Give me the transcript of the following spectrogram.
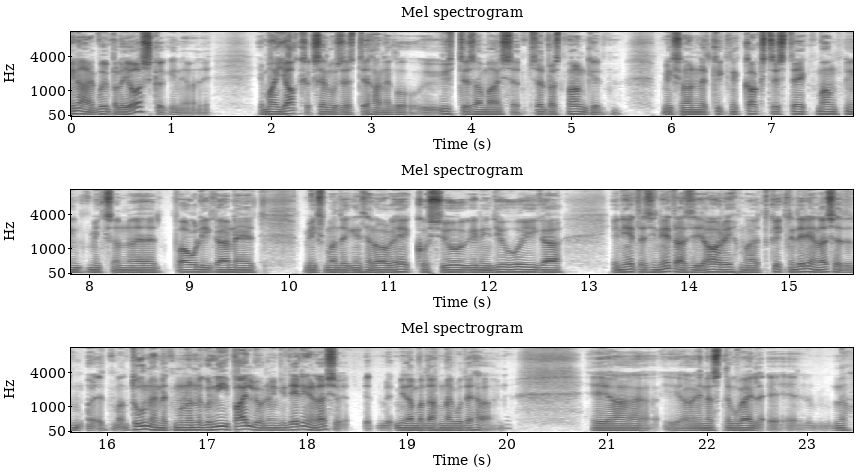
mina võib-olla ei oskagi niimoodi ja ma ei jaksaks elu sees teha nagu ühte sama asja, et sellepärast ma ongi, miks on need kõik need kaksteist Ekmankid, miks on Pauliga need, miks ma tegin seal Olegos Jürgenit Juiga ja nii edasi ja nii edasi, A-rühma, et kõik need erinevad asjad, et ma tunnen, et mul on nagu nii palju mingeid erinevaid asju, mida ma tahan nagu teha, onju ja, ja ennast nagu välja noh,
